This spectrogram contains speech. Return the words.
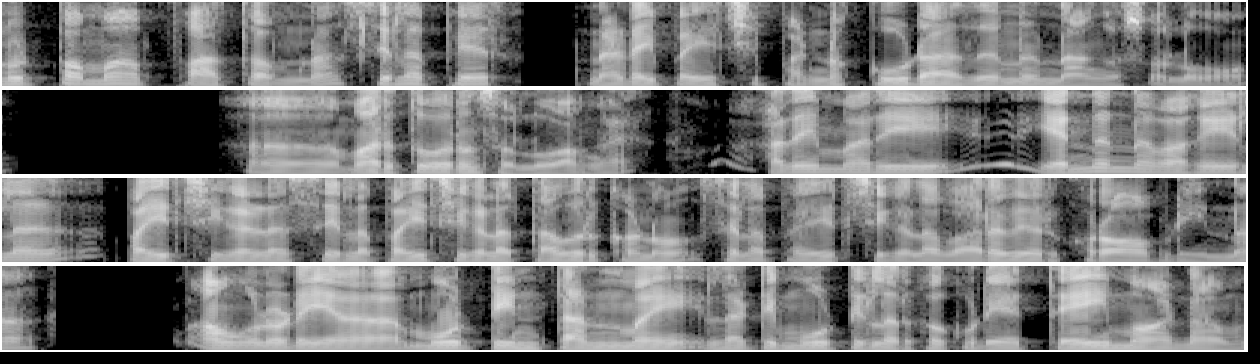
நுட்பமாக பார்த்தோம்னா சில பேர் நடைப்பயிற்சி பண்ணக்கூடாதுன்னு நாங்கள் சொல்லுவோம். மருத்துவரும் சொல்லுவாங்க. அதே மாதிரி என்னென்ன வகையில் பயிற்சிகளை சில பயிற்சிகளை தவிர்க்கணும் சில பயிற்சிகளை வரவேற்கிறோம் அப்படின்னா அவங்களுடைய மூட்டின் தன்மை இல்லாட்டி மூட்டில் இருக்கக்கூடிய தேய்மானம்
